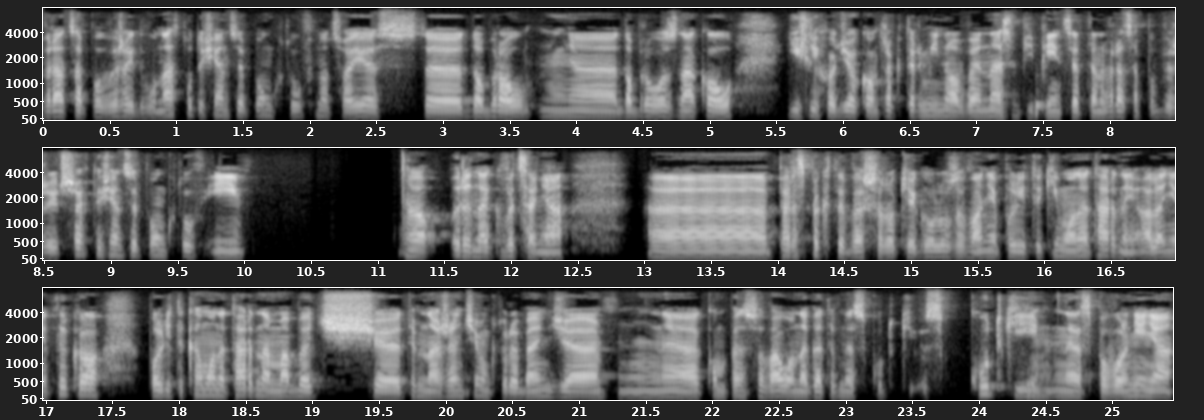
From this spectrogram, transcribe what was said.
wraca powyżej 12 tysięcy punktów, no co jest dobrą, dobrą oznaką. Jeśli chodzi o kontrakt terminowy na S&P 500, ten wraca powyżej 3000 punktów i no, rynek wycenia perspektywę szerokiego luzowania polityki monetarnej, ale nie tylko polityka monetarna ma być e, tym narzędziem, które będzie mm, e, kompensowało negatywne skutki, skutki spowolnienia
